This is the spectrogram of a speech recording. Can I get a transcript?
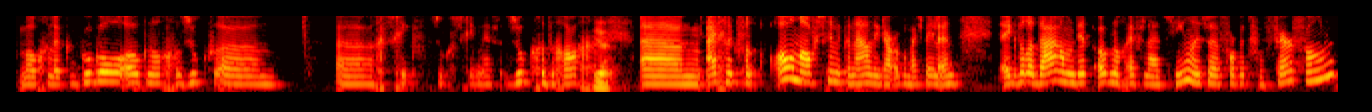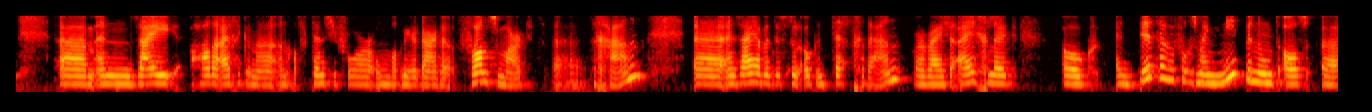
mogelijk Google ook nog zoek, eh, geschied, zoekgeschiedenis, zoekgedrag. Ehm, eigenlijk van allemaal verschillende kanalen die daar ook nog bij spelen. En ik wilde daarom dit ook nog even laten zien. Dat is een voorbeeld van Fairphone. En zij hadden eigenlijk een, eh, een advertentie voor om wat meer naar de Franse markt eh, te gaan. En zij hebben dus toen ook een test gedaan, waarbij ze eigenlijk ook, en dit hebben we volgens mij niet benoemd als eh,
